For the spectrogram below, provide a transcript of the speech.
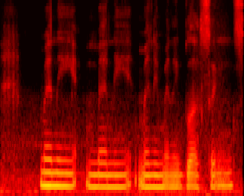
many, many, many, many blessings.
